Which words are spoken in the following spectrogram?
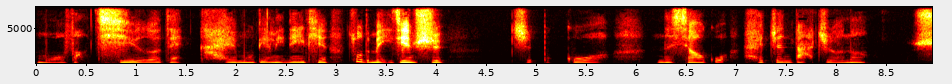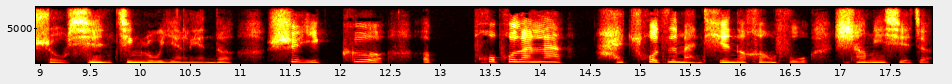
模仿企鹅在开幕典礼那一天做的每一件事，只不过那效果还真打折呢。首先进入眼帘的是一个呃破破烂烂、还错字满天的横幅，上面写着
